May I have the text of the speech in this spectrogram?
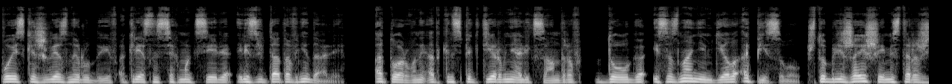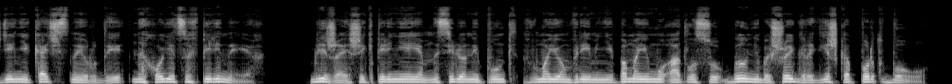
Поиски железной руды в окрестностях Макселя результатов не дали. Оторванный от конспектирования Александров долго и сознанием дела описывал, что ближайшее месторождение качественной руды находится в Пиренеях. Ближайший к Пиренеям населенный пункт в моем времени по моему атласу был небольшой городишко Порт-Боу.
